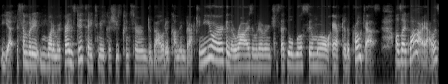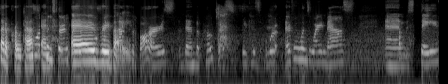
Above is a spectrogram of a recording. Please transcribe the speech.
yeah, somebody, one of my friends did say to me, because she's concerned about it coming back to New York and the rise and whatever, and she's like, "Well, we'll see more after the protest." I was like, "Why?" I was at a protest, and everybody the bars than the protests because we're everyone's wearing masks and safe,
